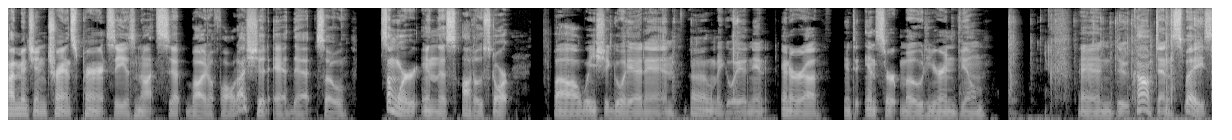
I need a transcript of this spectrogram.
I mentioned transparency is not set by default. I should add that. So somewhere in this auto start file, we should go ahead and, uh, let me go ahead and enter uh, into insert mode here in Vim and do Compton space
